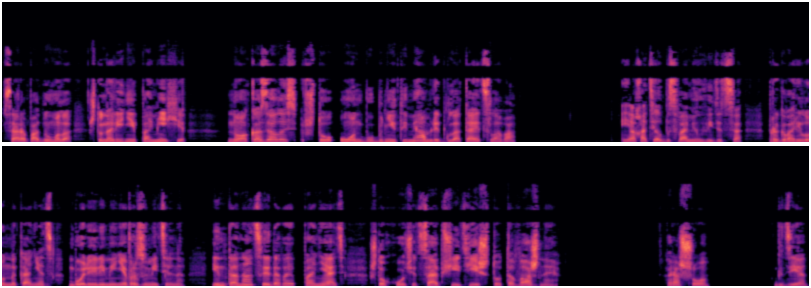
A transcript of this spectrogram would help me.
Сара подумала, что на линии помехи, но оказалось, что он бубнит и мямлет, глотает слова. «Я хотел бы с вами увидеться», — проговорил он наконец, более или менее вразумительно, интонации давая понять, что хочет сообщить ей что-то важное. «Хорошо. Где?»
